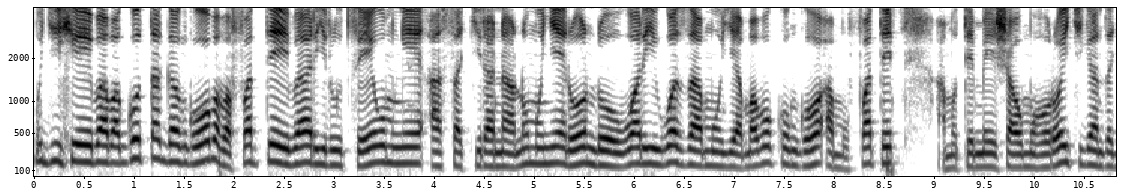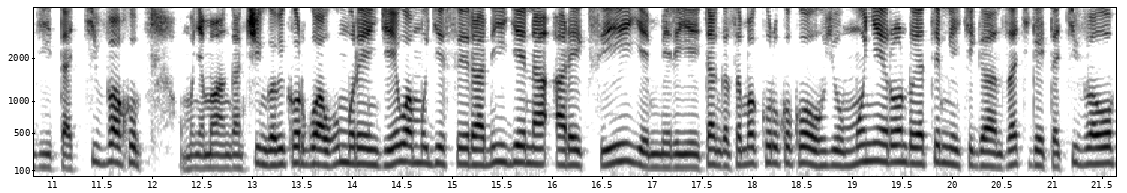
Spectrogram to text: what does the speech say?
Mu gihe babagotaga ngo babafate barirutse umwe asakirana n'umunyerondo wari wazamuye amaboko ngo amufate amutemesha umuhoro ikiganza gihita kivaho. Umunyamabanga nshingwabikorwa w'umurenge wa mugesera nigena alex yemereye itangazamakuru itangazamakuru koko uyu munyerondo yatemwe ikiganza kigahita kivaho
